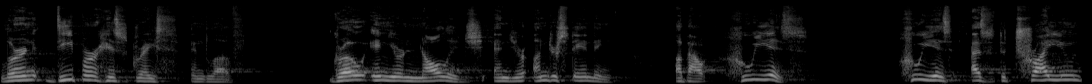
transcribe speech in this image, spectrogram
Learn deeper his grace and love. Grow in your knowledge and your understanding about who he is, who he is as the triune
